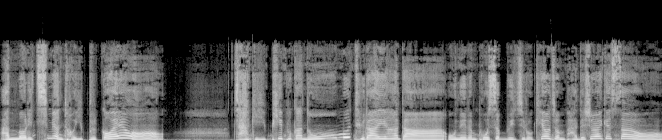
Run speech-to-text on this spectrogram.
앞머리 치면 더 이쁠 거예요. 자기 피부가 너무 드라이하다. 오늘은 보습 위주로 케어 좀 받으셔야겠어요.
